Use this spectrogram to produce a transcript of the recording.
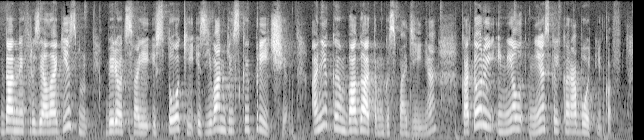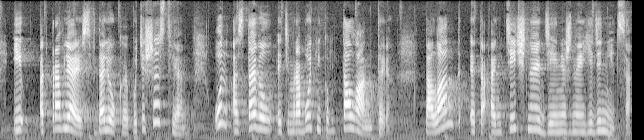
Данный фразеологизм берет свои истоки из евангельской притчи о некоем богатом господине, который имел несколько работников. И, отправляясь в далекое путешествие, он оставил этим работникам таланты. Талант – это античная денежная единица.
